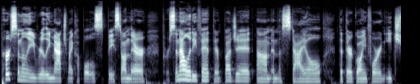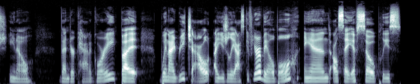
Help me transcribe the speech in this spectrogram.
personally really match my couples based on their personality fit, their budget, um, and the style that they're going for in each, you know, vendor category. But when I reach out, I usually ask if you're available and I'll say, if so, please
